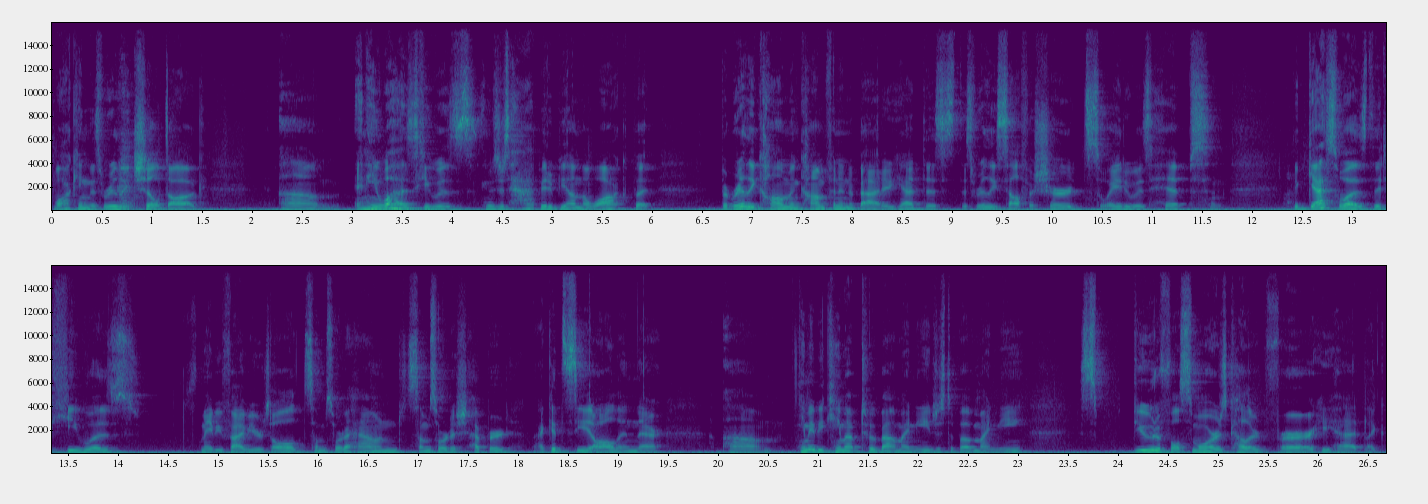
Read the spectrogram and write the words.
walking this really chill dog. Um, and he was he was he was just happy to be on the walk but but really calm and confident about it. He had this this really self-assured sway to his hips and the guess was that he was maybe five years old some sort of hound some sort of shepherd. I could see it all in there. Um, he maybe came up to about my knee just above my knee. Beautiful s'mores colored fur. He had like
